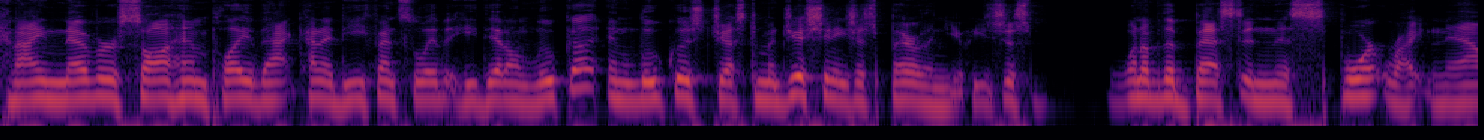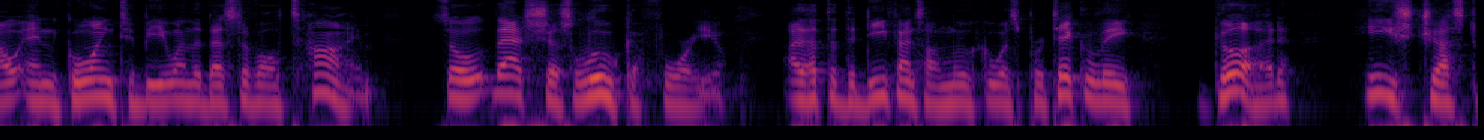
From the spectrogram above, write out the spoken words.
and I never saw him play that kind of defense the way that he did on Luka. And Luka's just a magician. He's just better than you. He's just one of the best in this sport right now and going to be one of the best of all time. So that's just Luka for you. I thought that the defense on Luka was particularly good. He's just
